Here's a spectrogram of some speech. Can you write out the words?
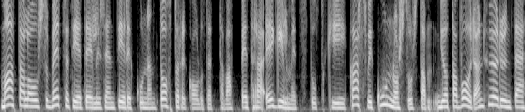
Maatalous metsätieteellisen tiedekunnan tohtorikoulutettava Petra Egilmets tutkii kasvikunnostusta, jota voidaan hyödyntää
